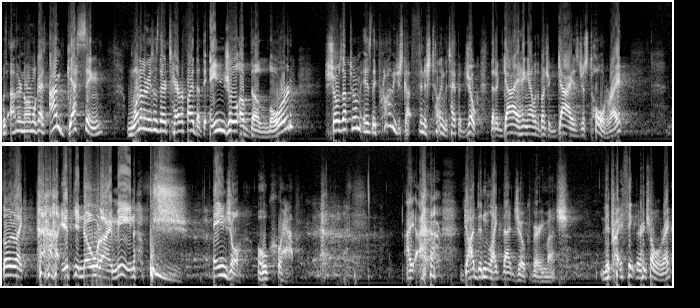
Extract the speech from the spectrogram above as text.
with other normal guys. I'm guessing one of the reasons they're terrified that the angel of the Lord shows up to them is they probably just got finished telling the type of joke that a guy hanging out with a bunch of guys just told, right? So they're like, if you know what I mean, angel oh crap. I, I, God didn't like that joke very much. They probably think they're in trouble, right?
